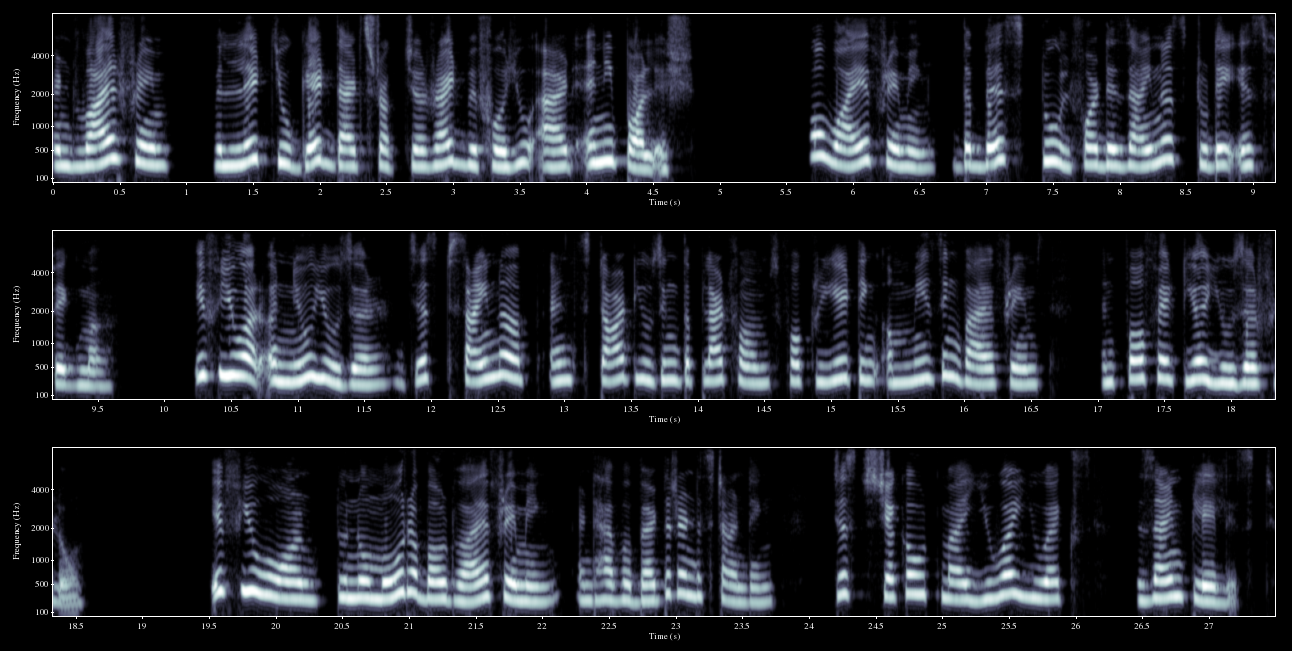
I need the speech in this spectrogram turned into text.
and wireframe will let you get that structure right before you add any polish. For wireframing, the best tool for designers today is Figma. If you are a new user, just sign up and start using the platforms for creating amazing wireframes and perfect your user flow. If you want to know more about wireframing and have a better understanding, just check out my UI UX design playlist.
